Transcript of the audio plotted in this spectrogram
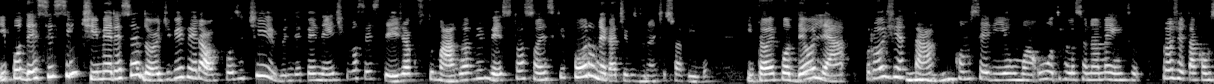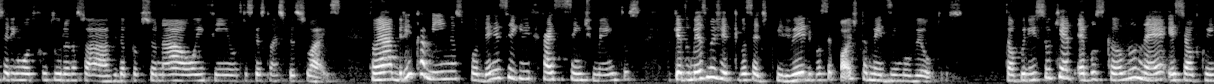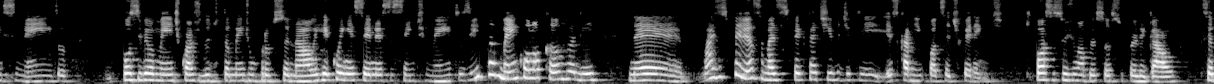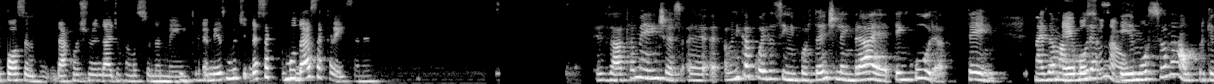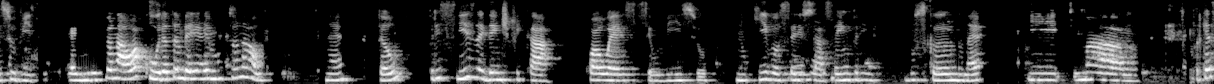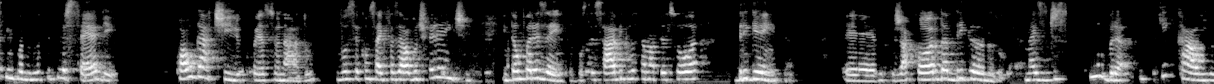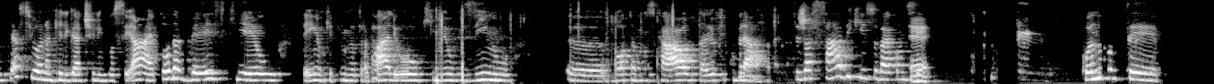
e poder se sentir merecedor de viver algo positivo, independente que você esteja acostumado a viver situações que foram negativas durante a sua vida. Então, é poder olhar projetar uhum. como seria uma, um outro relacionamento, projetar como seria um outro futuro na sua vida profissional, ou enfim, outras questões pessoais. Então, é abrir caminhos, poder ressignificar esses sentimentos, porque do mesmo jeito que você adquiriu ele, você pode também desenvolver outros. Então, por isso que é, é buscando né, esse autoconhecimento, possivelmente com a ajuda de, também de um profissional e reconhecendo esses sentimentos e também colocando ali né, mais esperança, mais expectativa de que esse caminho pode ser diferente. Que possa surgir uma pessoa super legal, que você possa dar continuidade a um relacionamento. Uhum. É mesmo de, dessa, mudar essa crença, né? Exatamente. É, a única coisa assim importante lembrar é tem cura? Tem. Mas é uma é cura emocional. emocional, porque se o vício é emocional, a cura também é emocional, né? Então, precisa identificar qual é esse seu vício, no que você está sempre buscando, né? E uma. Porque assim, quando você percebe qual gatilho foi acionado, você consegue fazer algo diferente. Então, por exemplo, você sabe que você é uma pessoa briguenta, é, você já acorda brigando, mas descubra o que causa, o que aciona aquele gatilho em você. Ah, é toda vez que eu tenho que ir para o meu trabalho ou que meu vizinho uh, bota música alta, eu fico brava. Você já sabe que isso vai acontecer. É. quando você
